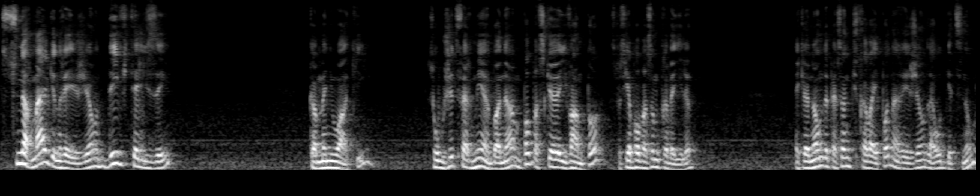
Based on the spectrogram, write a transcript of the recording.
C'est-tu normal qu'une région dévitalisée comme Maniwaki soit obligée de fermer un bonhomme, pas parce qu'ils ne vendent pas, c'est parce qu'il n'y a pas personne de travailler là? avec le nombre de personnes qui ne travaillent pas dans la région de la Haute-Gatineau,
